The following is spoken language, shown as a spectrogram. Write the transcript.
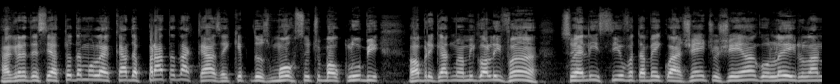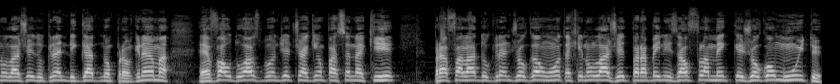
Agradecer a toda a molecada prata da casa, a equipe dos Morros Futebol Clube. Obrigado, meu amigo Olivan. Sueli Silva também com a gente, o Jean Goleiro lá no Lajeiro Grande ligado no programa. Evaldo Alves, bom dia, Tiaguinho, passando aqui para falar do grande jogão ontem aqui no Lajeiro, parabenizar o Flamengo que jogou muito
